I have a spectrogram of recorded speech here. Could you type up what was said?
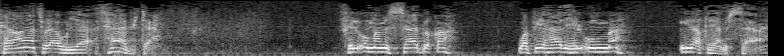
كرامات الأولياء ثابتة في الأمم السابقة وفي هذه الأمة إلى قيام الساعة.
